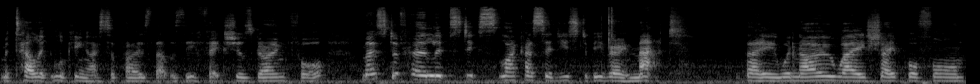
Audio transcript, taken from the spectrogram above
metallic looking, I suppose. That was the effect she was going for. Most of her lipsticks, like I said, used to be very matte. They were no way, shape or form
